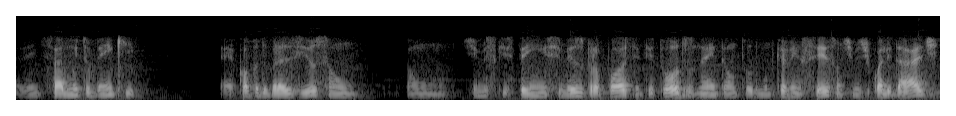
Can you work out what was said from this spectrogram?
A gente sabe muito bem que é, Copa do Brasil são, são times que têm esse mesmo propósito entre todos, né? Então todo mundo quer vencer, são times de qualidade.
